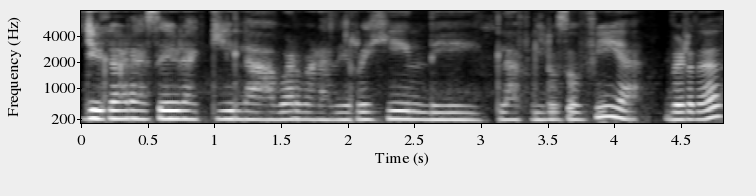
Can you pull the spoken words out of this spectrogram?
llegar a ser aquí la Bárbara de Regil de la filosofía, ¿verdad?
